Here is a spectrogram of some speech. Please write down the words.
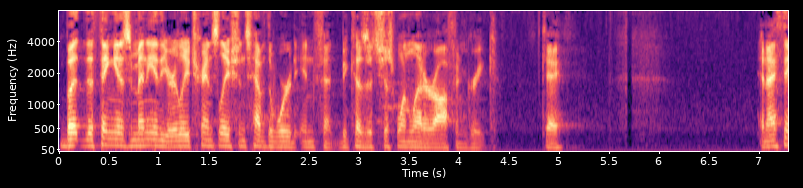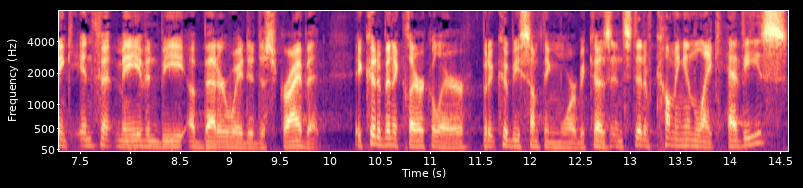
but the thing is, many of the early translations have the word infant because it's just one letter off in Greek. Okay? And I think infant may even be a better way to describe it. It could have been a clerical error, but it could be something more because instead of coming in like heavies,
